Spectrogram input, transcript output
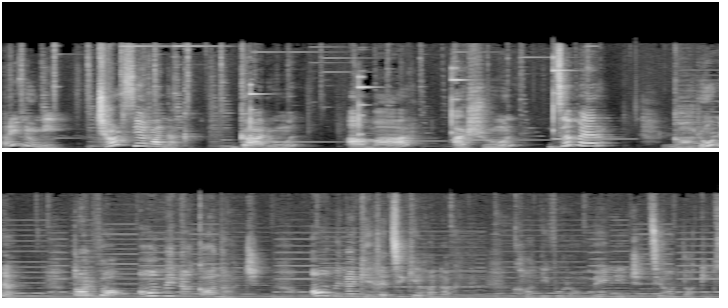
Տարին ունի 4 եղանակ. գարուն, ամառ, աշուն, ձմեռ։ Գարունը տարվա ամենականաչ, ամենագեղեցիկ եղանակն քանի որ ամեն ինչ ձյան տակից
